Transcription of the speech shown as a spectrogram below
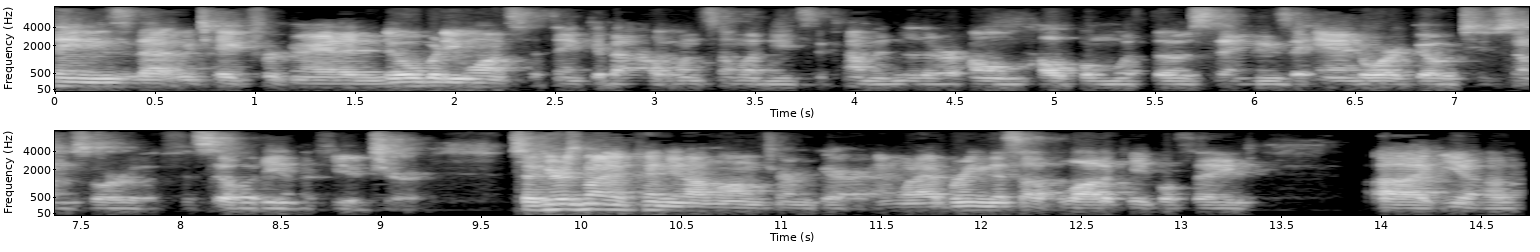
things that we take for granted. Nobody wants to think about when someone needs to come into their home, help them with those things and or go to some sort of a facility in the future. So here's my opinion on long-term care. And when I bring this up, a lot of people think, uh, you know,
